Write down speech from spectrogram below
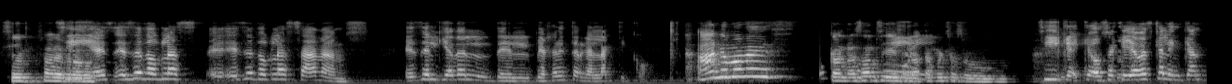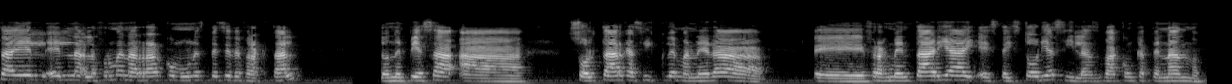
Sí, sale Frodo. Sí, es, es, de Douglas, es de Douglas Adams. Es del guía del, del viajero intergaláctico. ¡Ah, no mames! Con razón, sí, sí. se nota mucho su. Sí, que, que, o sea, que ya ves que le encanta a él, él la, la, forma de narrar como una especie de fractal, donde empieza a soltar así de manera eh, fragmentaria este, historias y las va concatenando.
